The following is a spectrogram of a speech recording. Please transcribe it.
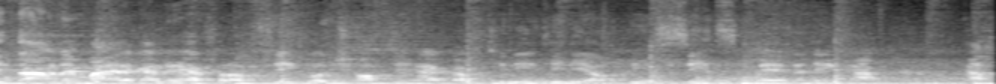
ติดตามได้ใหม่แล้วกันนะครับสำหรับซีกรถช็อปนะครับกับที่นี่ที่เดียวที่ซีกสเปซนั่นเองครับครับ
